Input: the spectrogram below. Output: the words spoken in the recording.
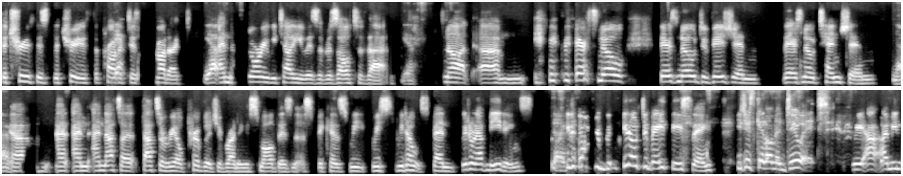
The truth is the truth. The product yeah. is the product. Yeah. And the story we tell you is a result of that. Yeah. It's not, um, there's no, there's no division. There's no tension. No. Um, and, and and that's a that's a real privilege of running a small business because we we we don't spend we don't have meetings. No. We, don't, we don't debate these things. You just get on and do it. We I mean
